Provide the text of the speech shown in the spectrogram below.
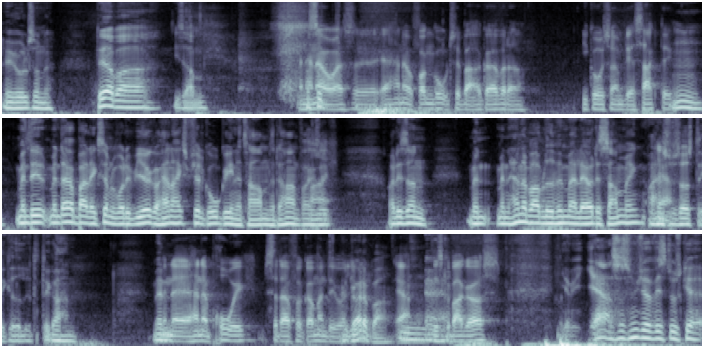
i øvelserne. Det er bare de samme. Men han er jo også, øh, ja, han er jo fucking god til bare at gøre, hvad der i god søvn bliver sagt, ikke? Mm. Men, det, men der er bare et eksempel, hvor det virker. Han har ikke specielt gode gener til armene, det har han faktisk Nej. ikke. Og det er sådan, men, men han er bare blevet ved med at lave det samme, ikke? Og han Ja. synes også, det er kedeligt. Det gør han. Men, Men- øh, han er pro, ikke? Så derfor gør man det jo Han gør alligevel. det bare. Ja, Mm. det skal bare gøres. Jamen, ja, så synes jeg, hvis du skal...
